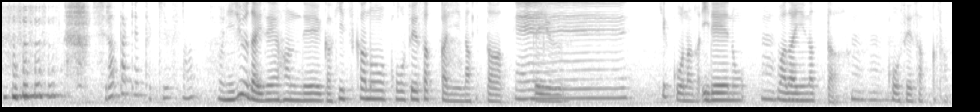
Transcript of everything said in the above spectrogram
白竹時生さん？っ20代前半でガキ使の構成作家になったていう。結構なんか異例の話題になった構成作家さん。で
